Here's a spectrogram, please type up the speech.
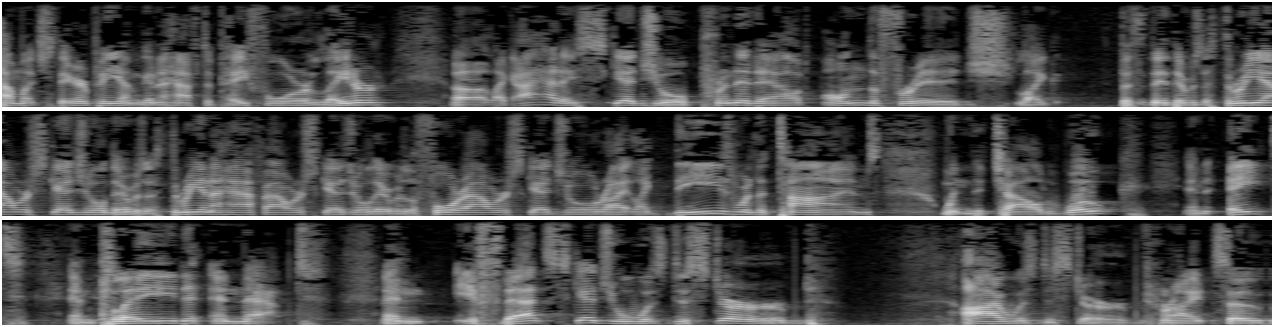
how much therapy I'm going to have to pay for later. Uh, like I had a schedule printed out on the fridge, like there was a three hour schedule, there was a three and a half hour schedule, there was a four hour schedule, right? Like these were the times when the child woke and ate and played and napped. And if that schedule was disturbed, I was disturbed, right? So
